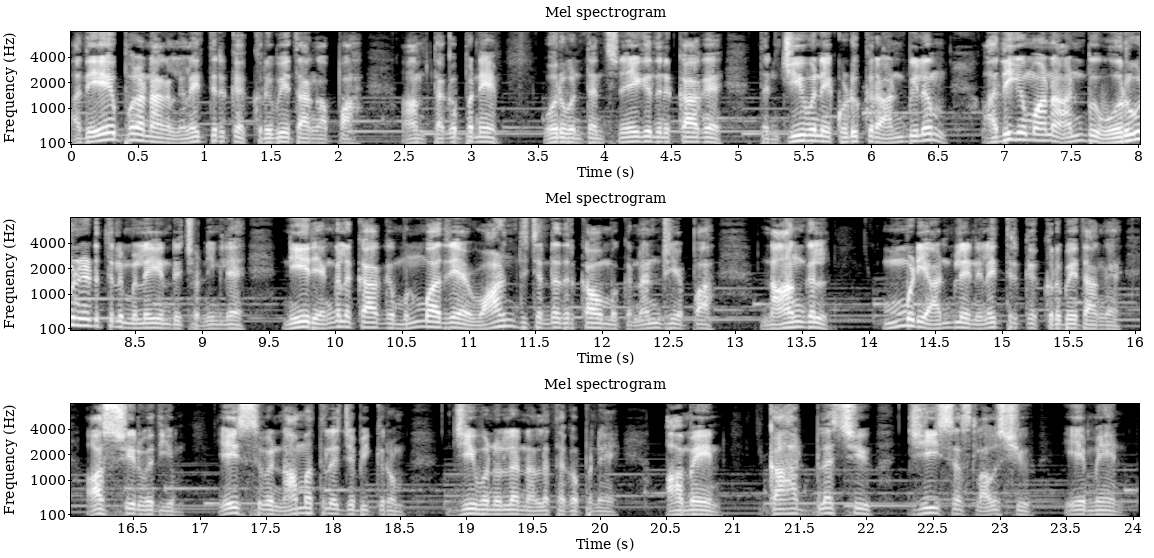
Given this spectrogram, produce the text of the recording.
அதே போல நாங்கள் நிலைத்திருக்க கிருபை தாங்க அப்பா. ஆம் தகப்பனே ஒருவன் தன் சிநேகிதனுக்காக தன் ஜீவனை கொடுக்கிற அன்பிலும் அதிகமான அன்பு ஒருவனிடத்திலும் இல்லை என்று சொன்னீங்களே நீர் எங்களுக்காக முன்மாதிரியாக வாழ்ந்து சென்றதற்காக உமக்கு நன்றி அப்பா. நாங்கள் உம்முடைய அன்பிலே நிலைத்திருக்க கிருபை தாங்க. ஆசீர்வதியும் இயேசுவின் நாமத்தில் ஜெபிக்கிறோம். ஜீவனுள்ள நல்ல தகப்பனே. ஆமேன். God bless you Jesus loves you amen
